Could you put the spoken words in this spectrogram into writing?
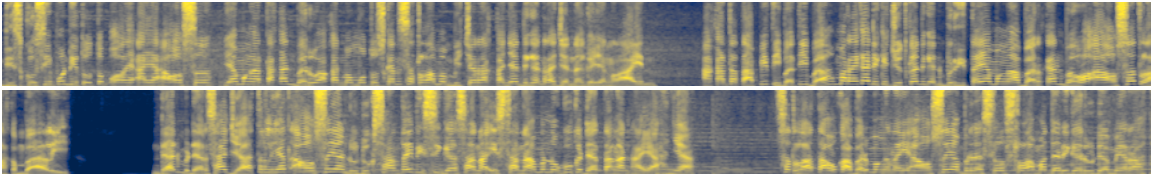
Diskusi pun ditutup oleh ayah Aose yang mengatakan baru akan memutuskan setelah membicarakannya dengan Raja Naga yang lain. Akan tetapi tiba-tiba mereka dikejutkan dengan berita yang mengabarkan bahwa Aose telah kembali. Dan benar saja terlihat Aose yang duduk santai di singgasana istana menunggu kedatangan ayahnya. Setelah tahu kabar mengenai Aose yang berhasil selamat dari Garuda Merah,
